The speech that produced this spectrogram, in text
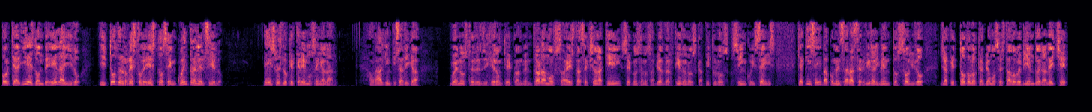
porque allí es donde Él ha ido, y todo el resto de esto se encuentra en el cielo. Eso es lo que queremos señalar. Ahora alguien quizá diga, bueno, ustedes dijeron que cuando entráramos a esta sección aquí, según se nos había advertido en los capítulos cinco y seis, que aquí se iba a comenzar a servir alimento sólido, ya que todo lo que habíamos estado bebiendo era leche,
